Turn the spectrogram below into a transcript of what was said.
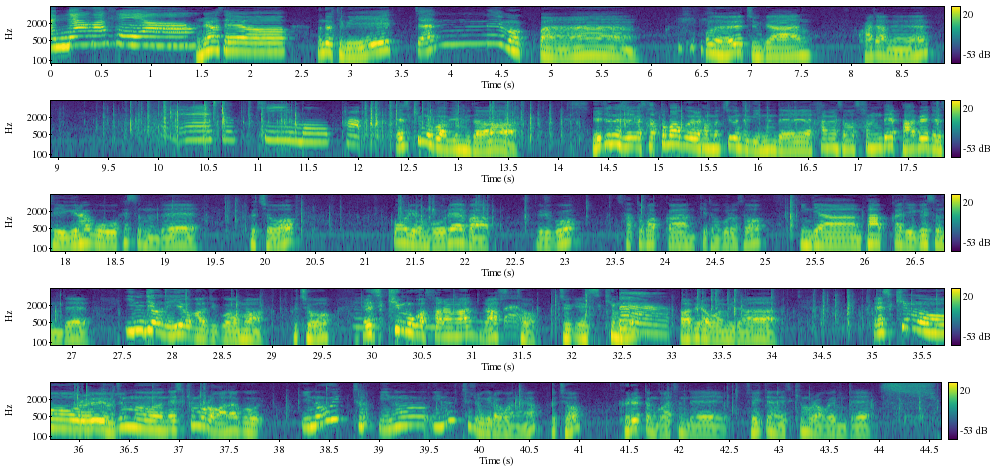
안녕하세요. 안녕하세요. 언더TV 짠내 먹방. 오늘 준비한 과자는 에스키모 밥. 에스키모 밥입니다. 예전에 저희가 사또밥을 한번 찍은 적이 있는데 하면서 3대 밥에 대해서 얘기를 하고 했었는데 그쵸? 꼬리온 고래밥 그리고 사또밥과 함께 더불어서 인디안 밥까지 얘기했었는데 인디언에 이어가지고 아마 그쵸? 에스키모가 사랑한 랍스터 즉 에스키모 밥. 밥이라고 합니다. 에스키모를 요즘은 에스키모라고 안 하고 이누이트? 이누, 이누이트족이라고 하나요? 그쵸? 그랬던 것 같은데 저희 때는 에스키모라고 했는데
